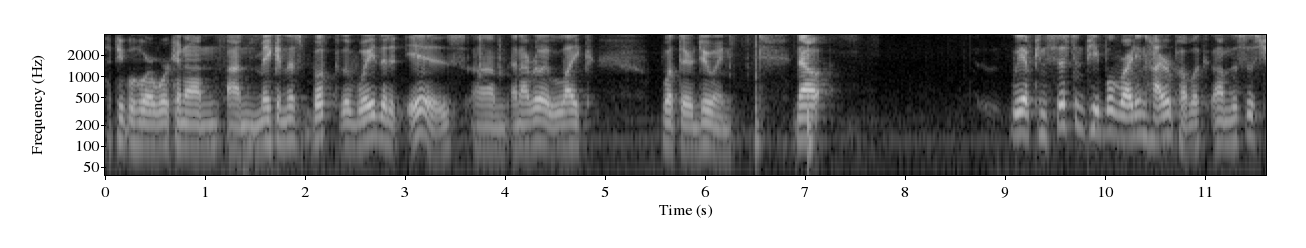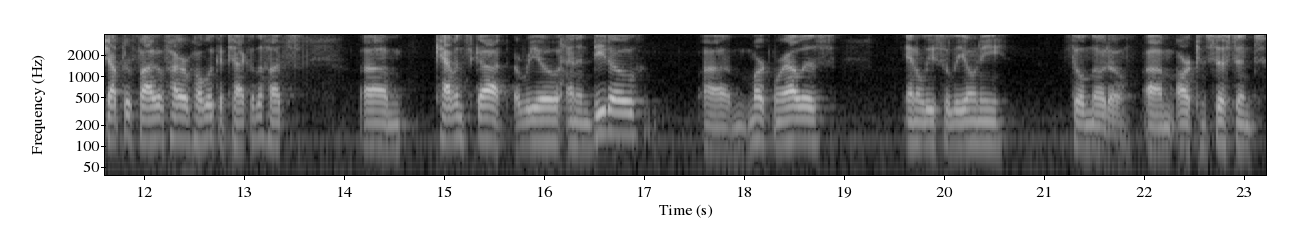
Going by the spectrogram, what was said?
the people who are working on, on making this book the way that it is. Um, and I really like what they're doing. Now, we have consistent people writing High Republic. Um, this is chapter 5 of High Republic Attack of the Hutts. Um, Cavan Scott, Ario Anindito, uh, Mark Morales, Annalisa Leoni, Phil Noto um, are consistent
